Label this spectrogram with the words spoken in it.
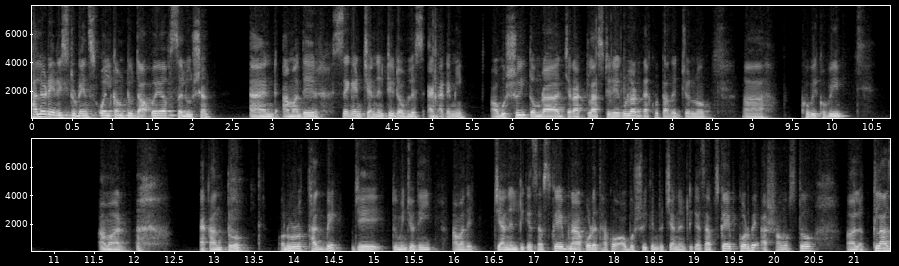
Hello dear students welcome to the way of solution and আমাদের second channel T WS academy অবশ্যই তোমরা যারা ক্লাসটি রেগুলার দেখো, তাদের জন্য খুবই খুবই আমার একান্ত অনুরোধ থাকবে যে তুমি যদি আমাদের চ্যানেলটিকে সাবস্ক্রাইব না করে থাকো, অবশ্যই কিন্তু চ্যানেলটিকে সাবস্ক্রাইব করবে। আর সমস্ত ক্লাস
